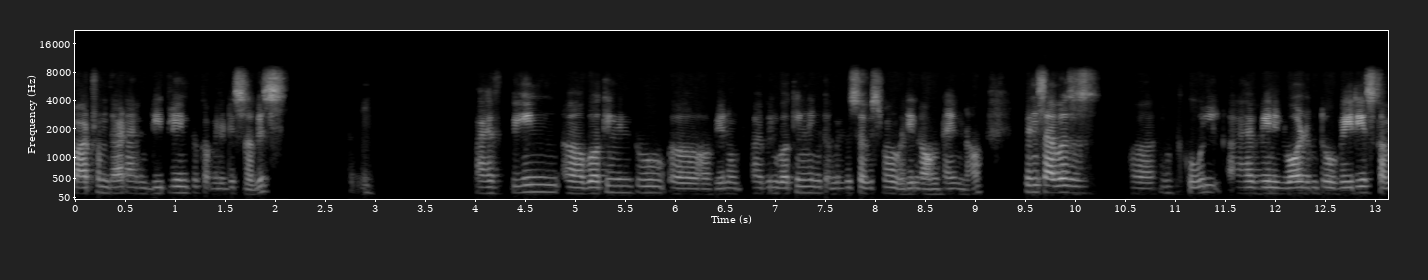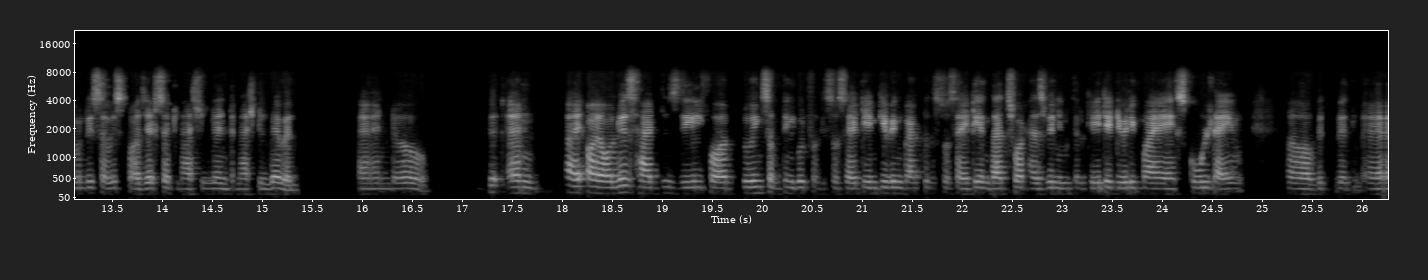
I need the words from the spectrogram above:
apart from that, I'm deeply into community service. I have been uh, working into, uh, you know, I've been working in community service for a very long time now. Since I was uh, in school, I have been involved into various community service projects at national and international level. And uh, and I, I always had this zeal for doing something good for the society and giving back to the society. And that's what has been inculcated during my school time uh, with, with uh,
